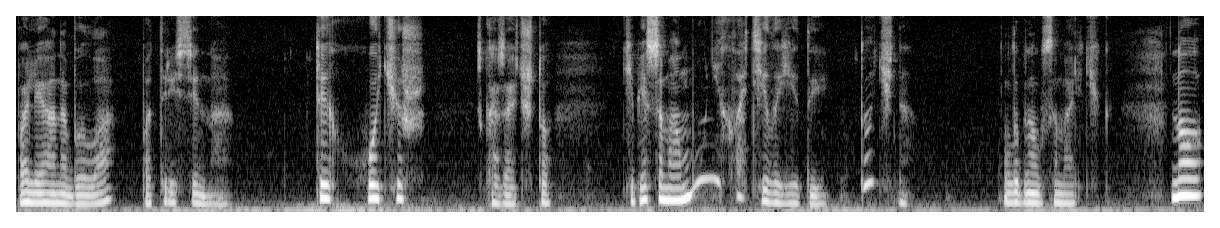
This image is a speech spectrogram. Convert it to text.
Поляна была потрясена. Ты хочешь сказать, что тебе самому не хватило еды? Точно? улыбнулся мальчик. Но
